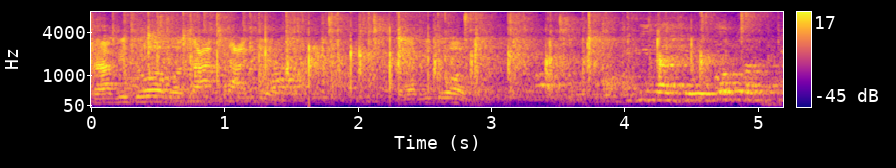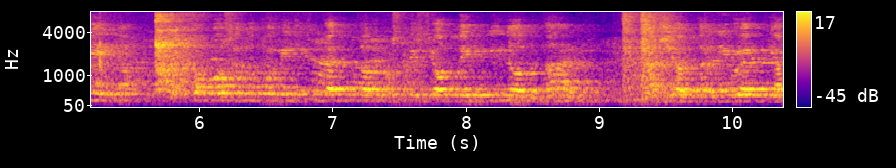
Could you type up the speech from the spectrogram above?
Prawidłowo, tak, tak jest. Prawidłowo. Gmina się podczas zmienia. To może to powiedzieć, że to troszkę się od tej gminy oddali. Ja się oddaliłem, ja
